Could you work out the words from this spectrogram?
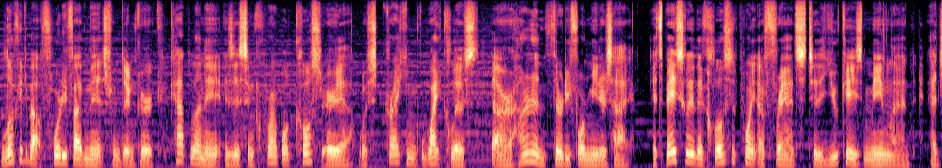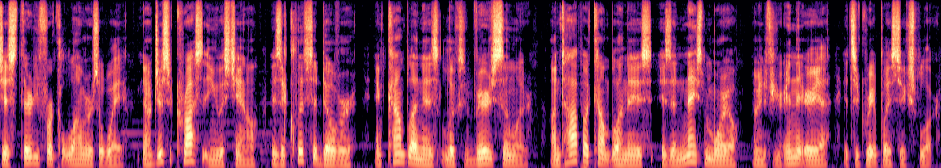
Located about 45 minutes from Dunkirk, Cap Blanc-Nez is this incredible coastal area with striking white cliffs that are 134 meters high. It's basically the closest point of France to the UK's mainland at just 34 kilometers away. Now, just across the English Channel is the cliffs of Dover, and Cap Blanc-Nez looks very similar. On top of Cap Blanc-Nez is a nice memorial. I mean, if you're in the area, it's a great place to explore.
